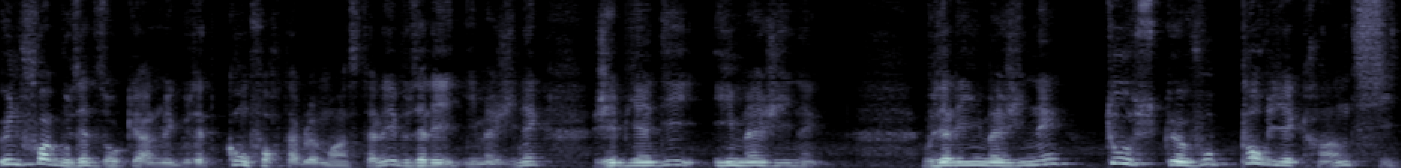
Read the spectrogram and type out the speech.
Une fois que vous êtes au calme et que vous êtes confortablement installé, vous allez imaginer, j'ai bien dit imaginer, vous allez imaginer tout ce que vous pourriez craindre si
